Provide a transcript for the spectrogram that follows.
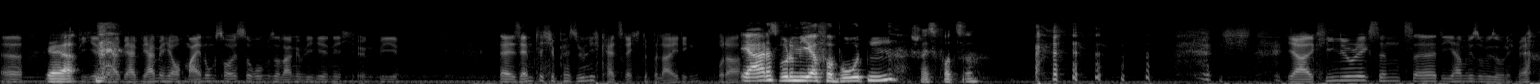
äh, ja, ja. Wir, hier, wir, wir, haben ja hier auch Meinungsäußerungen, solange wir hier nicht irgendwie äh, sämtliche Persönlichkeitsrechte beleidigen, oder? Ja, das wurde mir ja verboten. Scheiß Fotze. ja, Clean Lyrics sind, äh, die haben wir sowieso nicht mehr.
